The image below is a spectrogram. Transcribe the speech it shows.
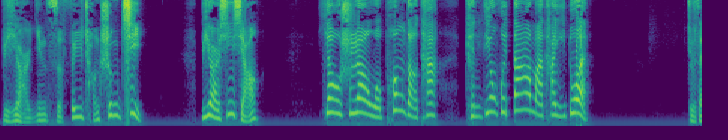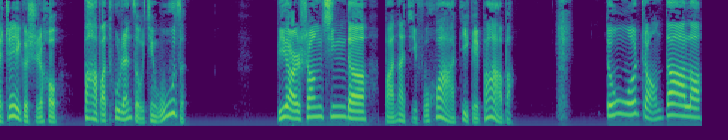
比尔因此非常生气。比尔心想：“要是让我碰到他，肯定会大骂他一顿。”就在这个时候，爸爸突然走进屋子。比尔伤心的把那几幅画递给爸爸：“等我长大了，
